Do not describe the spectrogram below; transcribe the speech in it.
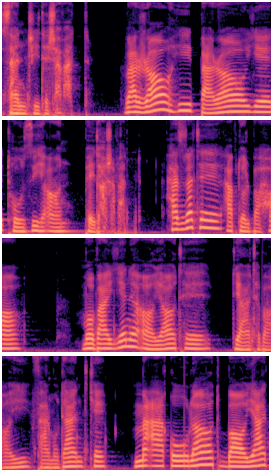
سنجیده شود و راهی برای توضیح آن پیدا شود. حضرت عبدالبها مبین آیات دیانت بهایی فرمودند که معقولات باید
